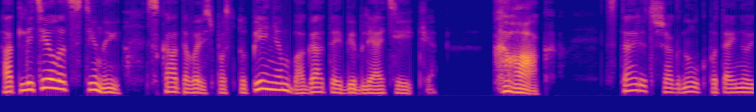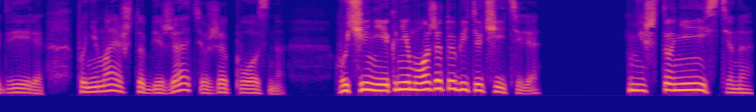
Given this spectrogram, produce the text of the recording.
Отлетел от стены, скатываясь по ступеням богатой библиотеки. «Как?» Старец шагнул к потайной двери, понимая, что бежать уже поздно. «Ученик не может убить учителя!» «Ничто не истина,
